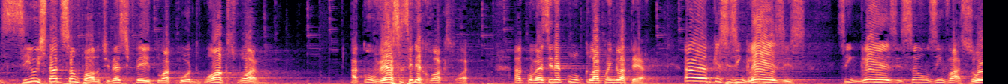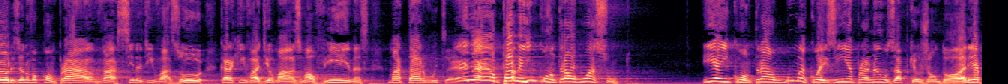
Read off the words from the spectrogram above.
se o Estado de São Paulo tivesse feito o acordo com Oxford, a conversa seria com Oxford. A conversa seria com, lá com a Inglaterra. Ah, porque esses ingleses, esses ingleses são os invasores, eu não vou comprar vacina de invasor, cara que invadiu as Malvinas, mataram muitos. É, é, para encontrar algum assunto ia encontrar alguma coisinha para não usar, porque o João Dória,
